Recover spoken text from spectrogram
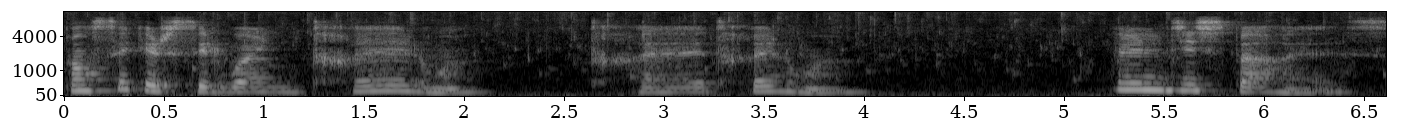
Pensez qu'elles s'éloignent très loin, très très loin. Elles disparaissent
